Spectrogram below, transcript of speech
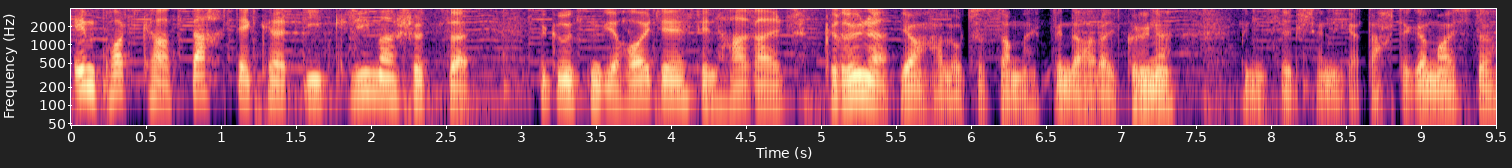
Im Podcast Dachdecker, die Klimaschützer begrüßen wir heute den Harald Grüner. Ja, hallo zusammen. Ich bin der Harald Grüner, bin selbstständiger Dachdeckermeister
